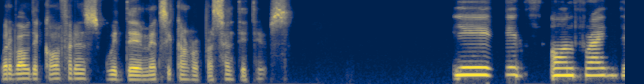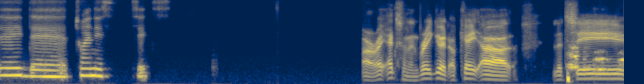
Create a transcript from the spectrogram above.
What about the conference with the Mexican representatives? It's on Friday, the 26th. All right, excellent. Very good. Okay, uh, let's see.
